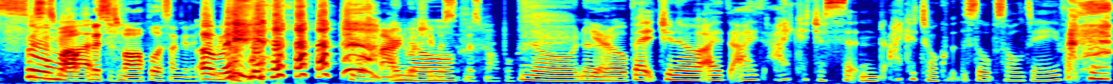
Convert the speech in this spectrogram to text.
so Mrs. much. Mrs. Marpless. I'm going to Oh, call you. She wasn't married, was she. Miss, Miss Marple? No, no, Yeah. no. But you know, I, I, I could just sit and I could talk about the soaps all day. But can you,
